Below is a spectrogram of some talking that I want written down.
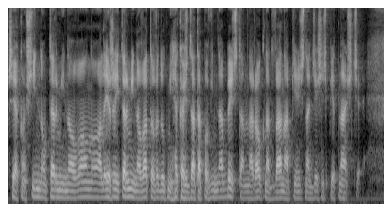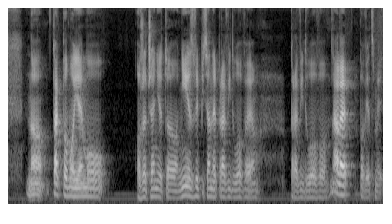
czy jakąś inną terminową, no ale jeżeli terminowa, to według mnie jakaś data powinna być, tam na rok, na dwa, na pięć, na 10, 15. No, tak po mojemu orzeczenie to nie jest wypisane prawidłowe, prawidłowo, ale powiedzmy,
